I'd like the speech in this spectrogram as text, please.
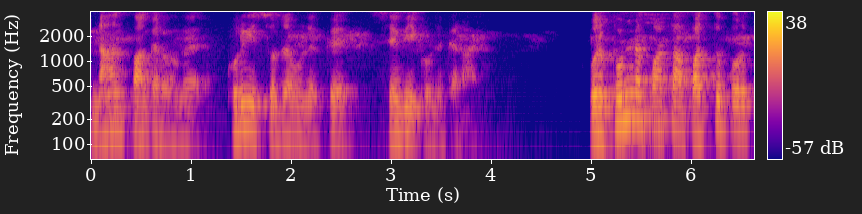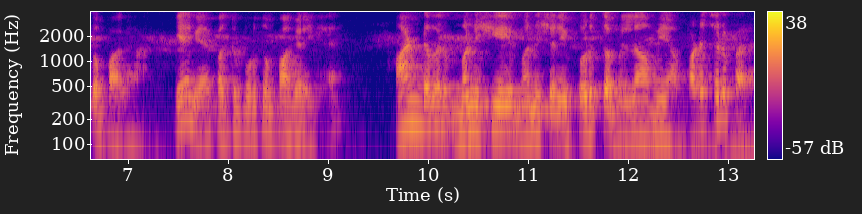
நான் பார்க்குறவங்க குறி சொல்கிறவங்களுக்கு செவி கொடுக்குறாங்க ஒரு பொண்ணை பார்த்தா பத்து பொருத்தம் பார்க்குறான் ஏங்க பத்து பொருத்தம் பார்க்குறீங்க? ஆண்டவர் மனுஷியை மனுஷனை பொருத்தம் இல்லாமையா படைச்சிருப்பார்.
